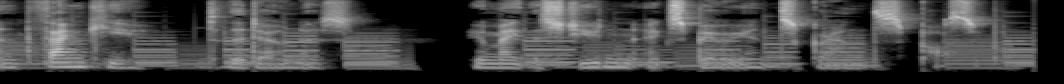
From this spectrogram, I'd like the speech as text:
and thank you to the donors who make the Student Experience Grants possible.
